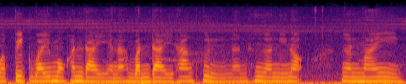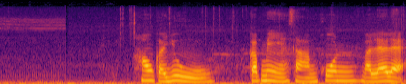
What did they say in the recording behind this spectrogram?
มาปิดไว้หมองคันไดหั้นนะบันไดทางขึ้นนั้นเฮือนนี้เนาะเฮือนไม้ เฮาก็อยู่กับแม่สามคนบัดแล้วแหละ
